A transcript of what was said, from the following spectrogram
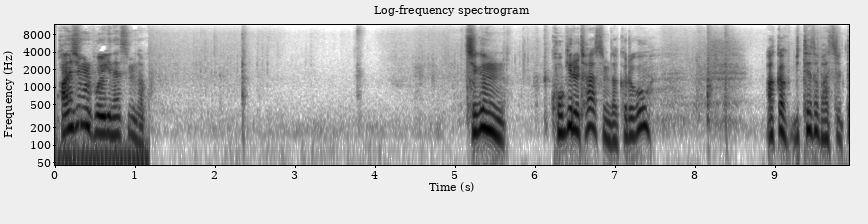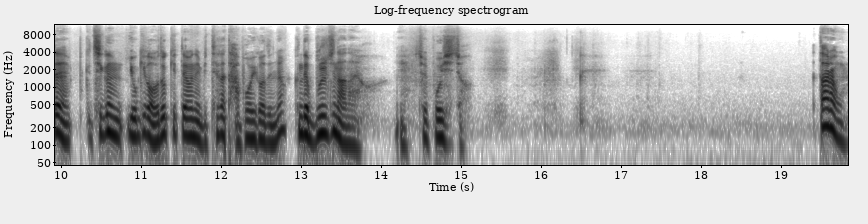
관심을 보이긴 했습니다. 지금 고기를 찾았습니다. 그리고 아까 밑에서 봤을 때 지금 여기가 어둡기 때문에 밑에가 다 보이거든요. 근데 물진 않아요. 예, 저 보이시죠? 따라오면.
